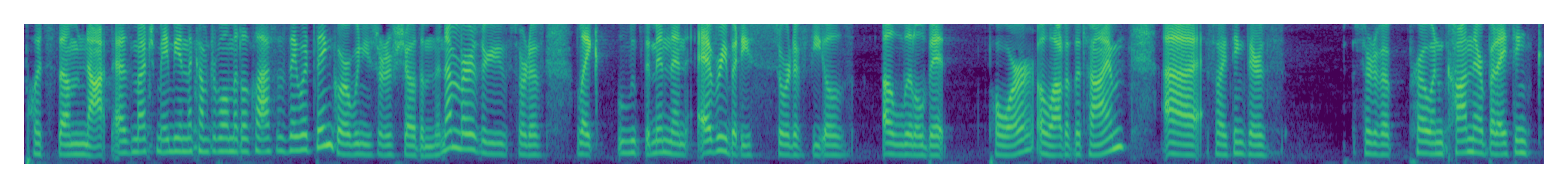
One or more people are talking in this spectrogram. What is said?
puts them not as much maybe in the comfortable middle class as they would think or when you sort of show them the numbers or you sort of like loop them in then everybody sort of feels a little bit poor a lot of the time uh, so i think there's sort of a pro and con there but i think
